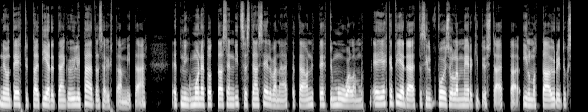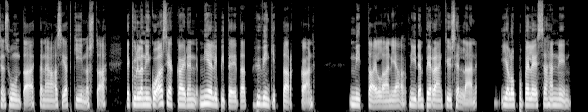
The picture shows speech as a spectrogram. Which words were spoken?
ne on tehty tai tiedetäänkö ylipäätänsä yhtään mitään että niin kuin monet ottaa sen itsestään selvänä, että tämä on nyt tehty muualla, mutta ei ehkä tiedä, että sillä voisi olla merkitystä, että ilmoittaa yrityksen suuntaan, että nämä asiat kiinnostaa. Ja kyllä niin kuin asiakkaiden mielipiteitä hyvinkin tarkkaan mittaillaan ja niiden perään kysellään. Ja loppupeleissähän niin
